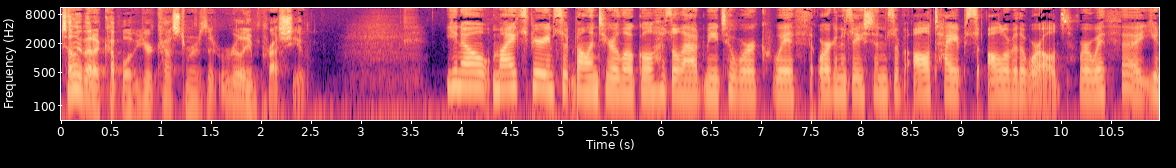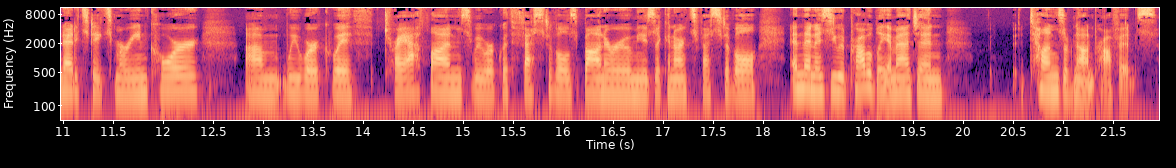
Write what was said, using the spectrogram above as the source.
Tell me about a couple of your customers that really impress you. You know, my experience at Volunteer Local has allowed me to work with organizations of all types all over the world. We're with the United States Marine Corps. Um, we work with triathlons. We work with festivals, Bonnaroo Music and Arts Festival. And then, as you would probably imagine, tons of nonprofits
